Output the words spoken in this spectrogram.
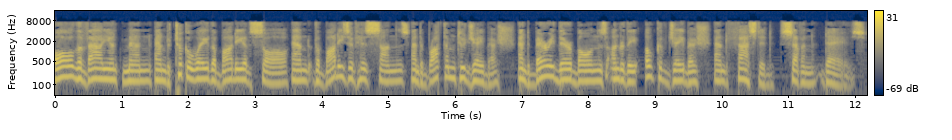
all the valiant men, and took away the body of Saul, and the bodies of his sons, and brought them to Jabesh, and buried their bones under the oak of Jabesh, and fasted seven days.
